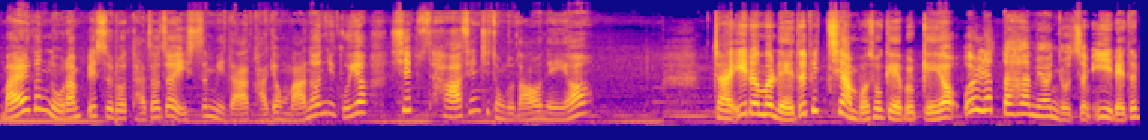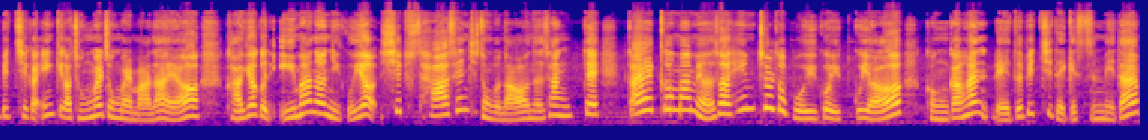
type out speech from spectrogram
맑은 노란빛으로 다져져 있습니다. 가격 만원이고요. 14cm 정도 나오네요. 자, 이름은 레드비치 한번 소개해 볼게요. 올렸다 하면 요즘 이 레드비치가 인기가 정말 정말 많아요. 가격은 2만원이고요. 14cm 정도 나오는 상태 깔끔하면서 힘줄도 보이고 있고요. 건강한 레드비치 되겠습니다.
